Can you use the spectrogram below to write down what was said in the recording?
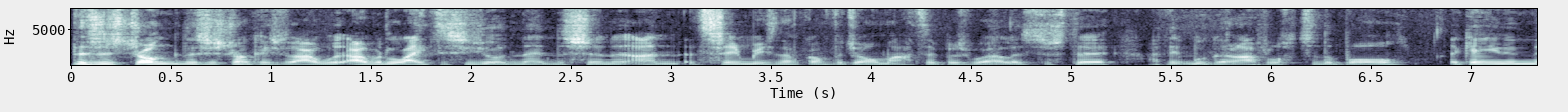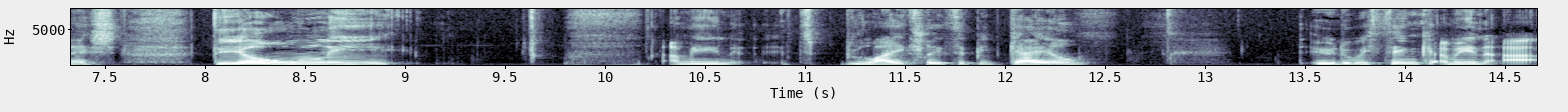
there's a strong there's a strong case. I would I would like to see Jordan Henderson, and, and the same reason I've gone for Joel Matip as well. Is just uh, I think we're going to have lots of the ball again in this. The only, I mean, it's likely to be Gale. Who do we think? I mean, uh,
